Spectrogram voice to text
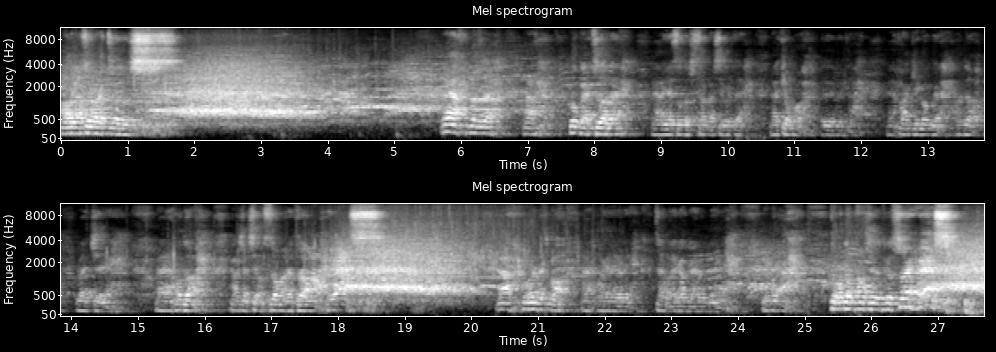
Yes, Valgas Ortus. Ja, まずあ今回ツアーであ安尾として参加してくれて今日も出てくれたファンキーロングレッチあ本当感謝してますどうもありがとう Yes. あ俺たちも負けないように最後まで頑張るんでみんなどんどん楽しんでってください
